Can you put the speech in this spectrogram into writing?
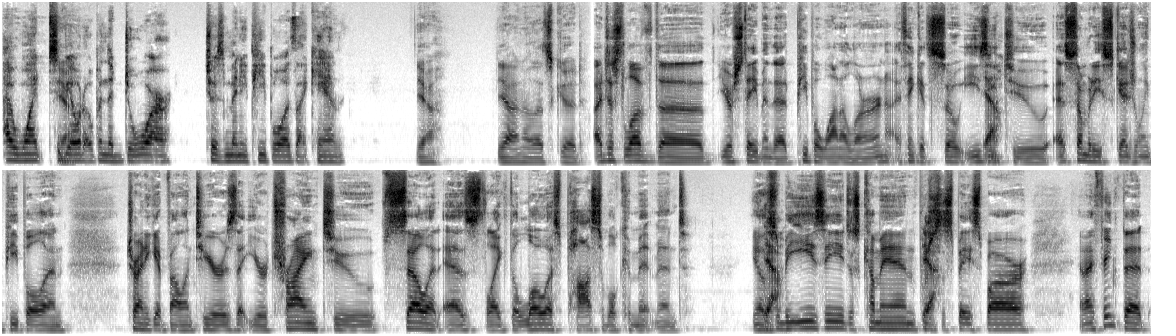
I want to yeah. be able to open the door to as many people as I can. Yeah. Yeah, no, that's good. I just love the your statement that people want to learn. I think it's so easy yeah. to as somebody scheduling people and trying to get volunteers that you're trying to sell it as like the lowest possible commitment. You know, yeah. this will be easy, just come in, push yeah. the space bar. And I think that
